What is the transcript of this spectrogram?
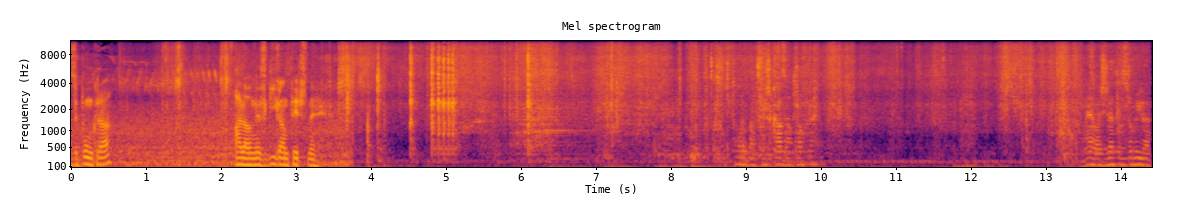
z bunkra, ale on jest gigantyczny. Torba przeszkadza trochę. Nie no, źle to zrobiłem.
